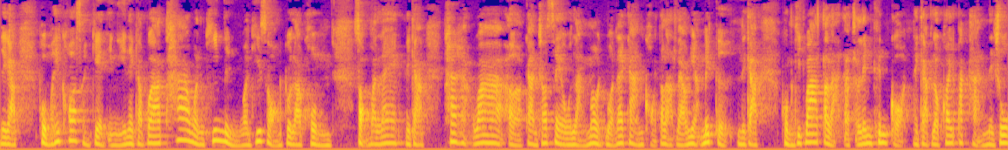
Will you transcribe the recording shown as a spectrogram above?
นะครับผมให้ข้อสังเกตอย่างนี้นะครับว่าถ้าวันที่ 1 วันที่ 2 ตุลาคม 2 วันแรกนะครับถ้าหากว่าการช็อตเซลล์หลังหมดหมดราการของตลาดแล้วเนี่ยไม่เกิดนะครับผมคิดว่าตลาดอาจจะเล่นขึ้นก่อนนะครับแล้วค่อยพักฐานในช่วง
